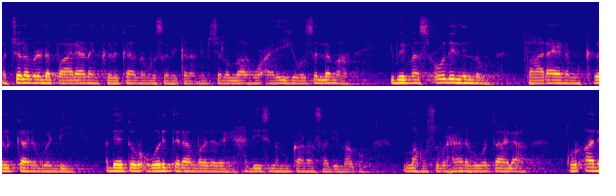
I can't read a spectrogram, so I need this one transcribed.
മറ്റുള്ളവരുടെ പാരായണം കേൾക്കാൻ നമ്മൾ ശ്രമിക്കണം. നബി സല്ലല്ലാഹു അലൈഹി വസല്ലമ ഇബിൻ മസ്ഊദിൽ നിന്നും പാരായണം കേൾക്കാനും വേണ്ടി അദ്ദേഹത്തോട് ഓരിത്തരാൻ പറഞ്ഞത് ഹദീസ് നമുക്ക് കാണാൻ സാധ്യമാകും. അള്ളാഹു സുബഹാനുഹുവത്താല ഖുർആൻ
